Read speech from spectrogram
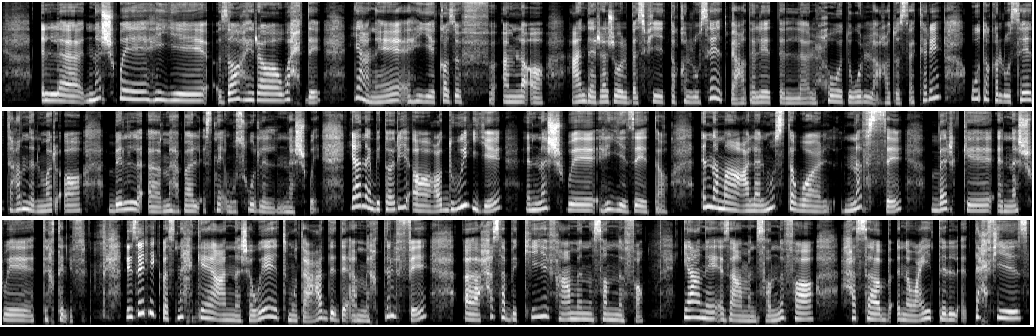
النشوة هي ظاهرة وحدة يعني هي قذف أملأة عند الرجل بس في تقلصات بعضلات الحوض والعضو الذكري وتقلصات عند المرأة بالمهبل أثناء وصول النشوة. يعني بطريقة عضوية النشوة هي ذاتها إنما على المستوى النفسي بركة النشوة تختلف. لذلك بس نحكي عن نشوات متعددة أم مختلفة آه، حسب كيف عم نصنفها. يعني إذا عم نصنفها حسب نوعية التحفيز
